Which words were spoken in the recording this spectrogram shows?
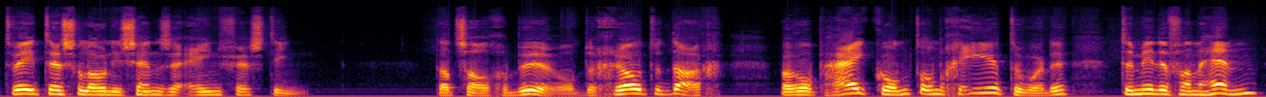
2 Thessalonicense 1 vers 10 Dat zal gebeuren op de grote dag waarop Hij komt om geëerd te worden te midden van hen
